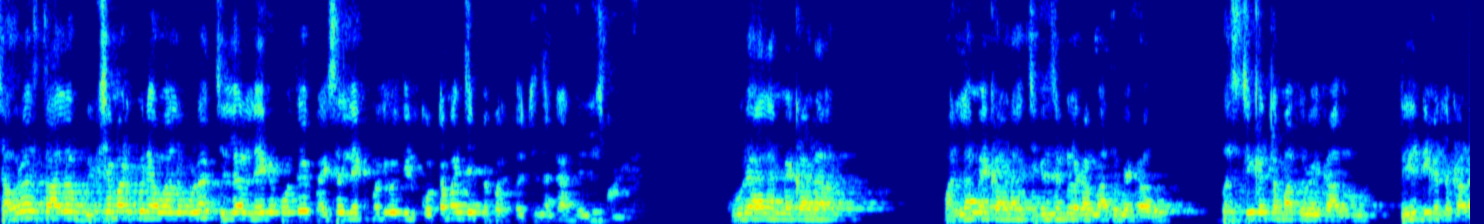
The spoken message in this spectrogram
చౌరస్తాలో భిక్షం అడుక్కునే వాళ్ళు కూడా చిల్లర లేకపోతే పైసలు లేకపోతే దీన్ని కొట్టమని చెప్పే పరిస్థితి వచ్చిందంటే అర్థం చేసుకోండి. కూరగాయలు అమ్మే కాడ పళ్ళమ్మే కాడ చికెన్ సెంటర్ల కాడ మాత్రమే కాదు బస్ టికెట్ల మాత్రమే కాదు ట్రైన్ టికెట్ల కాడ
